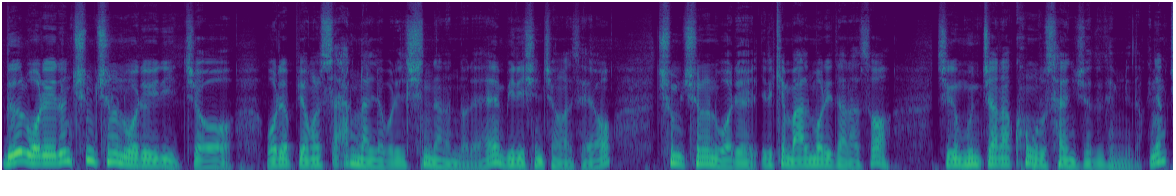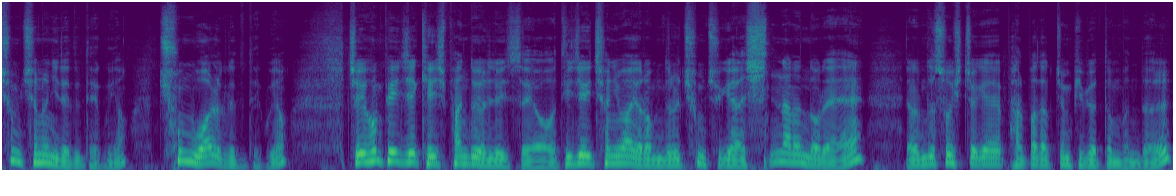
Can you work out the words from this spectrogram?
늘 월요일은 춤추는 월요일이 있죠. 월요병을 싹 날려버릴 신나는 노래 미리 신청하세요. 춤추는 월요일 이렇게 말머리 달아서 지금 문자나 콩으로 사연 주셔도 됩니다. 그냥 춤추는 이래도 되고요. 춤월 그래도 되고요. 저희 홈페이지에 게시판도 열려 있어요. DJ 천이와 여러분들을 춤추게 할 신나는 노래. 여러분들 소시적에 발바닥 좀 비볐던 분들,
